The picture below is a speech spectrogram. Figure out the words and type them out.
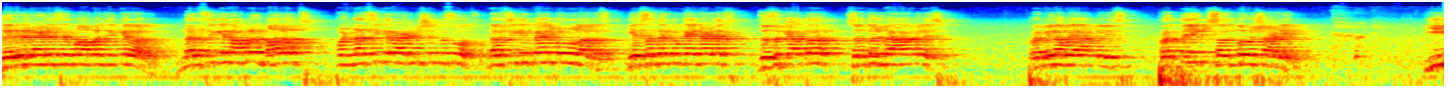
करिअर गायडन्स मग आपण जे केला नर्सिंग आपण मालच पण नर्सिंग ऍडमिशन कसं होत? नर्सिंग काय म्हणून लागस हे संदर्भ काही गायडन्स जसं की आता संतोष भाई आकलेस प्रमिला भाई आकलेस प्रत्येक संतोष आडे ही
